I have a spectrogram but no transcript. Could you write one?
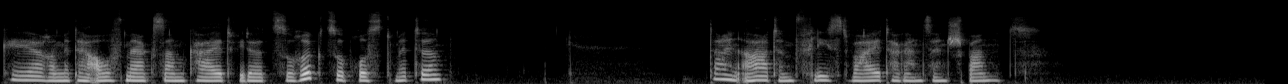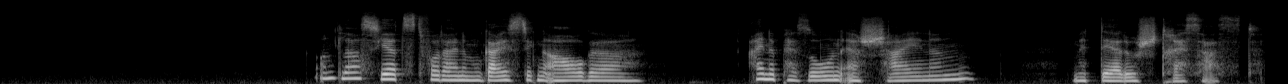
Kehre mit der Aufmerksamkeit wieder zurück zur Brustmitte. Dein Atem fließt weiter ganz entspannt. Und lass jetzt vor deinem geistigen Auge eine Person erscheinen, mit der du Stress hast.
